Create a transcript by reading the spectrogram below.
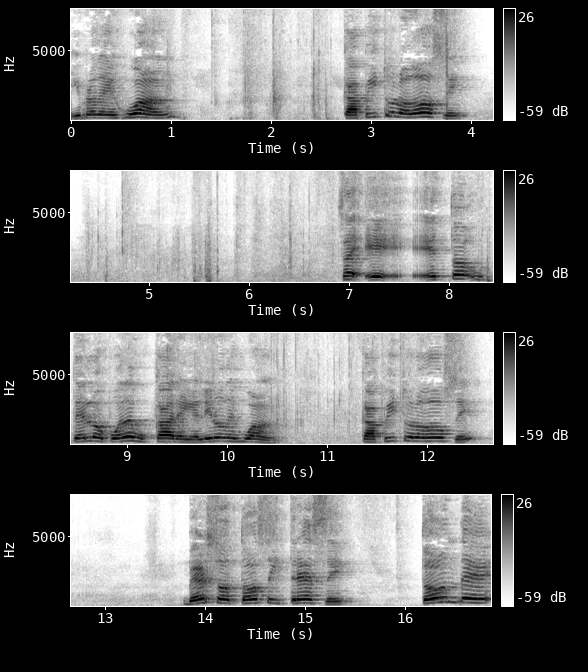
Libro de Juan, capítulo 12. O sea, eh, esto usted lo puede buscar en el libro de Juan, capítulo 12, versos 12 y 13, donde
